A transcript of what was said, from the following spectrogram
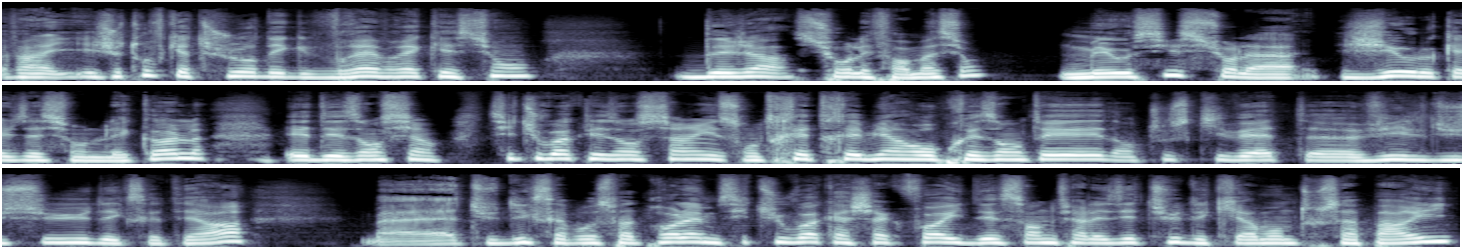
Enfin, je trouve qu'il y a toujours des vraies vraies questions déjà sur les formations mais aussi sur la géolocalisation de l'école et des anciens. Si tu vois que les anciens, ils sont très très bien représentés dans tout ce qui va être euh, ville du sud, etc., bah, tu te dis que ça pose pas de problème. Si tu vois qu'à chaque fois, ils descendent faire les études et qu'ils remontent tous à Paris,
